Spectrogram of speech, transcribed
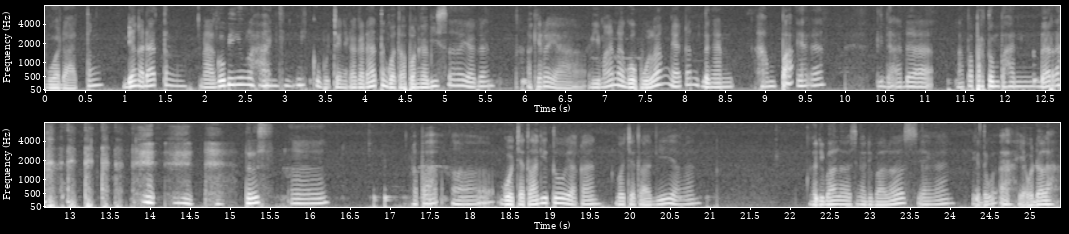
gua dateng dia nggak dateng. Nah gue bingung lah anjing nih kok bocahnya kagak dateng? Gua telepon nggak bisa ya kan? Akhirnya ya gimana gue pulang ya kan? Dengan hampa ya kan? Tidak ada apa pertumpahan darah. Terus uh, apa uh, eh, gue chat lagi tuh ya kan? Gue chat lagi ya kan? Nggak dibales nggak dibales ya kan? Gitu ah ya udahlah.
